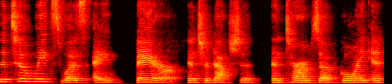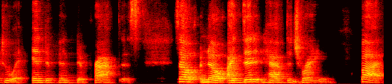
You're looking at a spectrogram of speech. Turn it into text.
The two weeks was a bare introduction in terms of going into an independent practice. So, no, I didn't have the training, but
